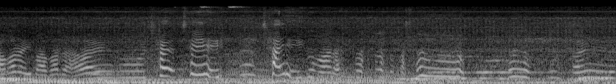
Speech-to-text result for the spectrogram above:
봐봐라 이 봐봐라. 아이고 차, 차에 차에 이거 봐라. 아이고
